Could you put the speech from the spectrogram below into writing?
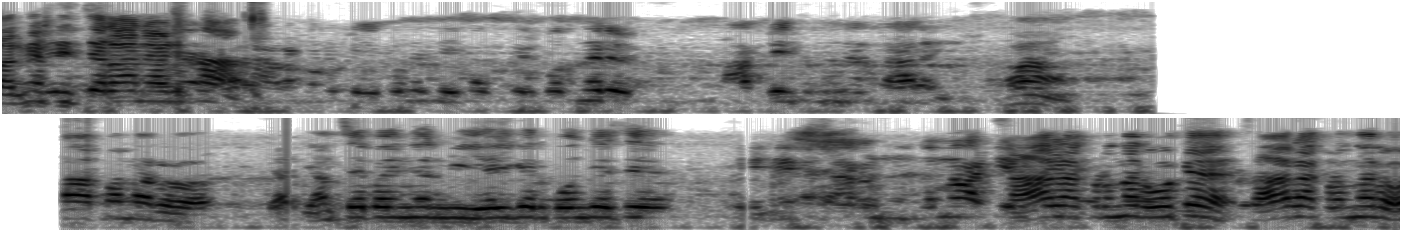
పర్మిషన్ ఇచ్చారా అని అడిగినా. ఎంతసేపు అయిందని మీ ఏఈ గారు ఫోన్ చేసి? సార్ అక్కడ ఉన్నారు ఓకే. సార్ అక్కడ ఉన్నారు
